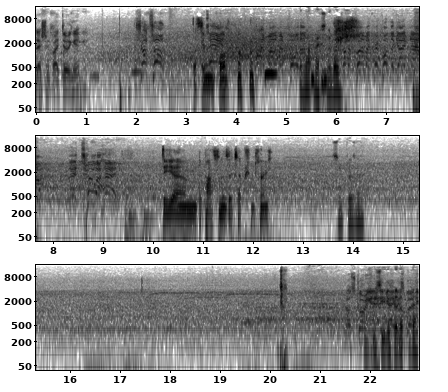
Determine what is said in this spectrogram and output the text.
possession by doing it. Shot's on. That's an important. I'm not messing about. The um the passing is exceptional tonight. Simple as that. Well, scoring You see the fill up the.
